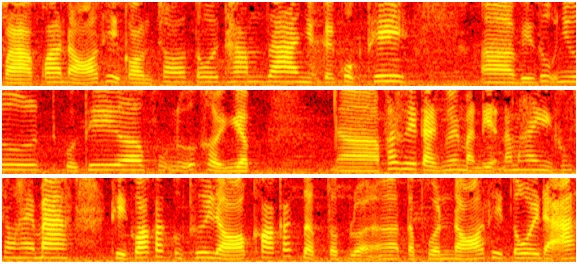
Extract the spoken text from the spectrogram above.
và qua đó thì còn cho tôi tham gia những cái cuộc thi à, ví dụ như cuộc thi ờ, phụ nữ khởi nghiệp à, phát huy tài nguyên bản địa năm 2023 thì qua các cuộc thi đó qua các tập tập luận à, tập huấn đó thì tôi đã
